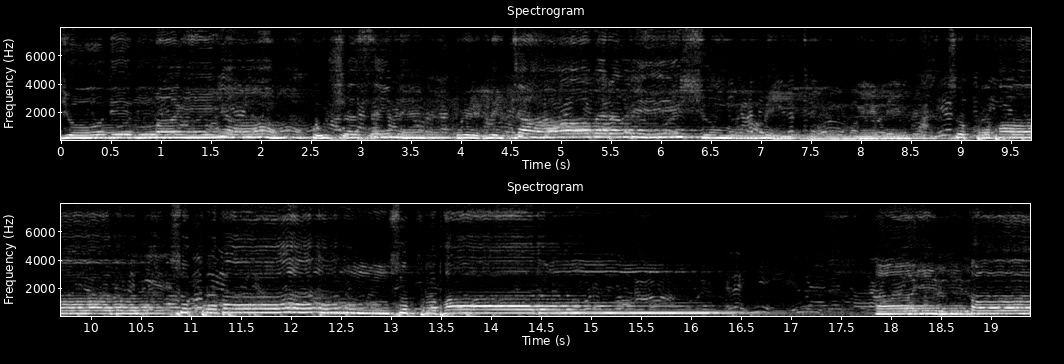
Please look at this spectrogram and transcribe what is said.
ജ്യോതിർമയാം ഉഷസിന് വെള്ളിച്ചാമരം വീശും മേഘങ്ങളെ. സുപ്രഭാതം സുപ്രഭാതം സുപ്രഭാതം. ആയിരം താമര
